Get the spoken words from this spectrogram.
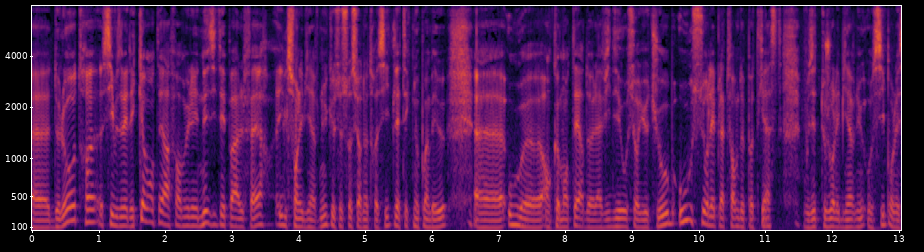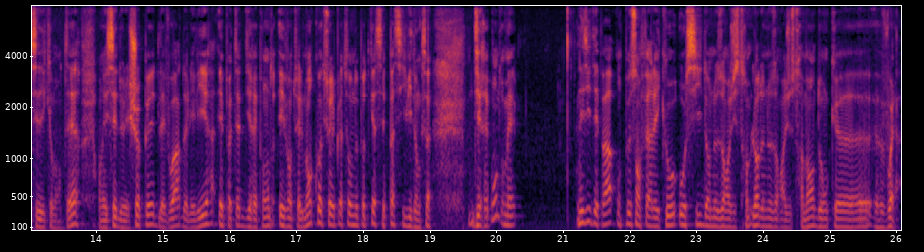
euh, de l'autre. Si vous avez des commentaires à formuler, n'hésitez pas à le faire, ils sont les bienvenus, que ce soit sur notre site, lestechno.be, euh, ou euh, en commentaire de la vidéo sur YouTube, ou sur les plateformes de podcast. Vous êtes toujours les bienvenus aussi pour laisser des commentaires. On essaie de les choper, de les voir, de les lire, et peut-être d'y répondre éventuellement. Quoique sur les plateformes de podcast, c'est pas si évident que ça d'y répondre, mais N'hésitez pas, on peut s'en faire l'écho aussi dans nos enregistrements, lors de nos enregistrements. Donc euh, euh, voilà.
